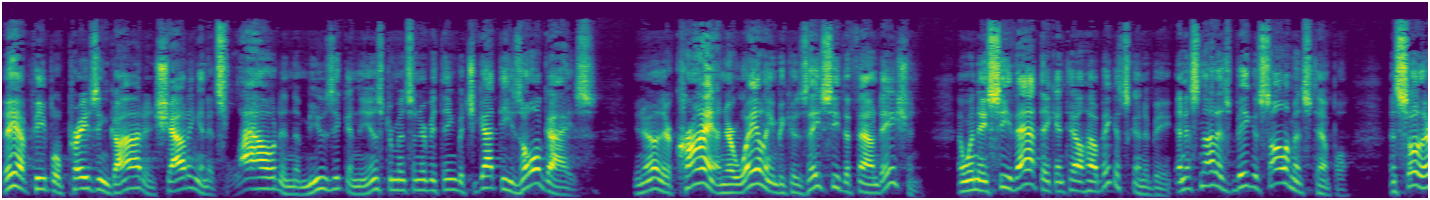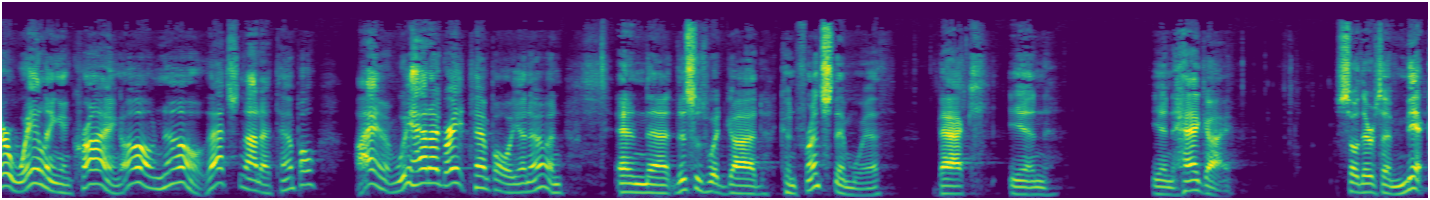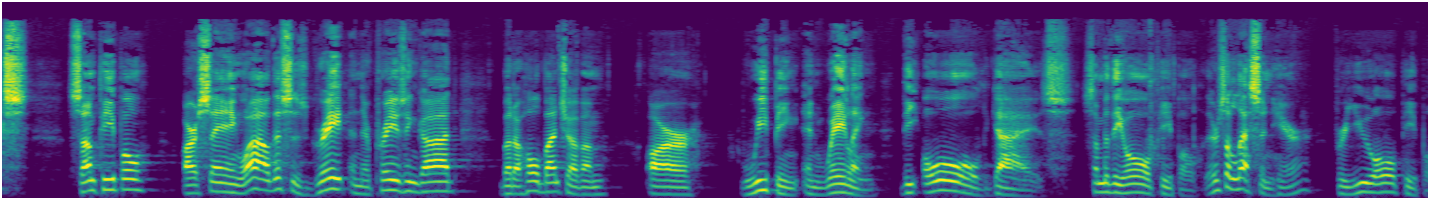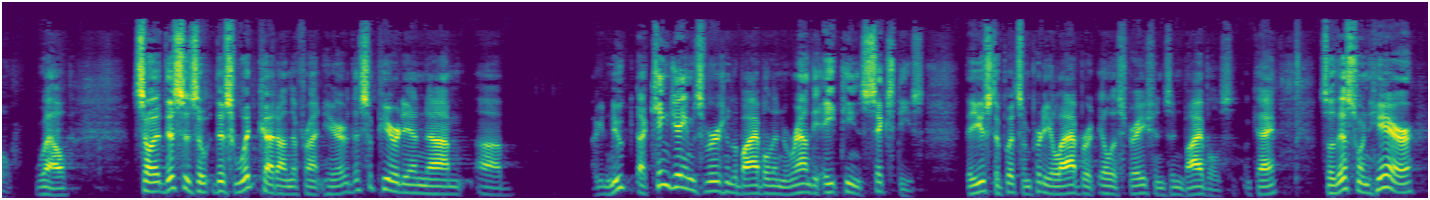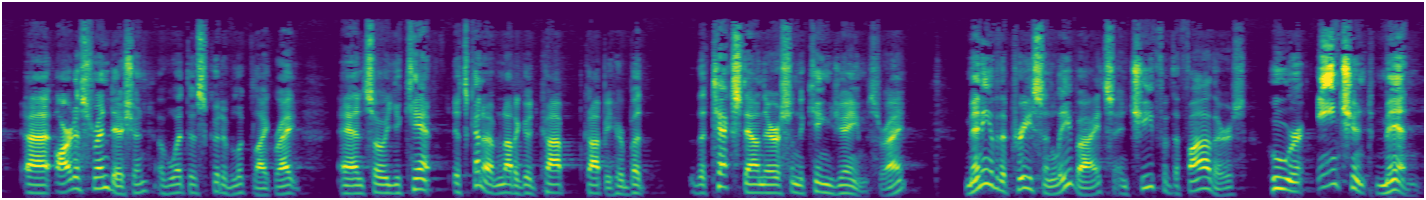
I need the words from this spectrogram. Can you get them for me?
They have people praising God and shouting, and it's loud, and the music and the instruments and everything, but you got these old guys, you know, they're crying, they're wailing because they see the foundation. And when they see that, they can tell how big it's going to be. And it's not as big as Solomon's temple. And so they're wailing and crying, oh no, that's not a temple. I, we had a great temple, you know, and, and uh, this is what God confronts them with back in, in Haggai. So there's a mix. Some people are saying, wow, this is great, and they're praising God, but a whole bunch of them are weeping and wailing. The old guys, some of the old people. There's a lesson here for you old people. Well, so this is a, this woodcut on the front here. This appeared in um, uh, a new a King James version of the Bible in around the 1860s. They used to put some pretty elaborate illustrations in Bibles. Okay, so this one here, uh, artist rendition of what this could have looked like, right? And so you can't. It's kind of not a good cop, copy here, but the text down there is from the King James, right? Many of the priests and Levites and chief of the fathers who were ancient men.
